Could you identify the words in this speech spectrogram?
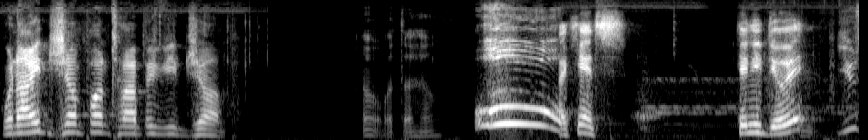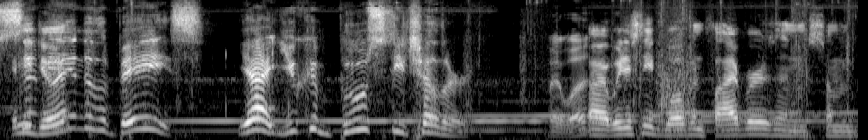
When I jump on top of you, jump. Oh, what the hell? Oh! I can't. S- can you do it? You Can sent you do me it? into the base. Yeah, you can boost each other. Wait, what? All right, we just need woven fibers and some.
